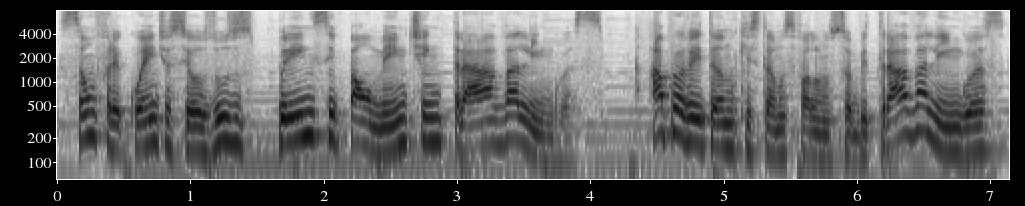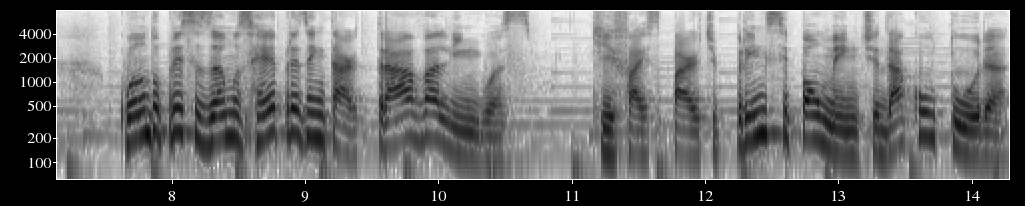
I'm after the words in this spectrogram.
são frequentes seus usos principalmente em trava-línguas. Aproveitando que estamos falando sobre trava-línguas, quando precisamos representar trava-línguas, que faz parte principalmente da cultura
